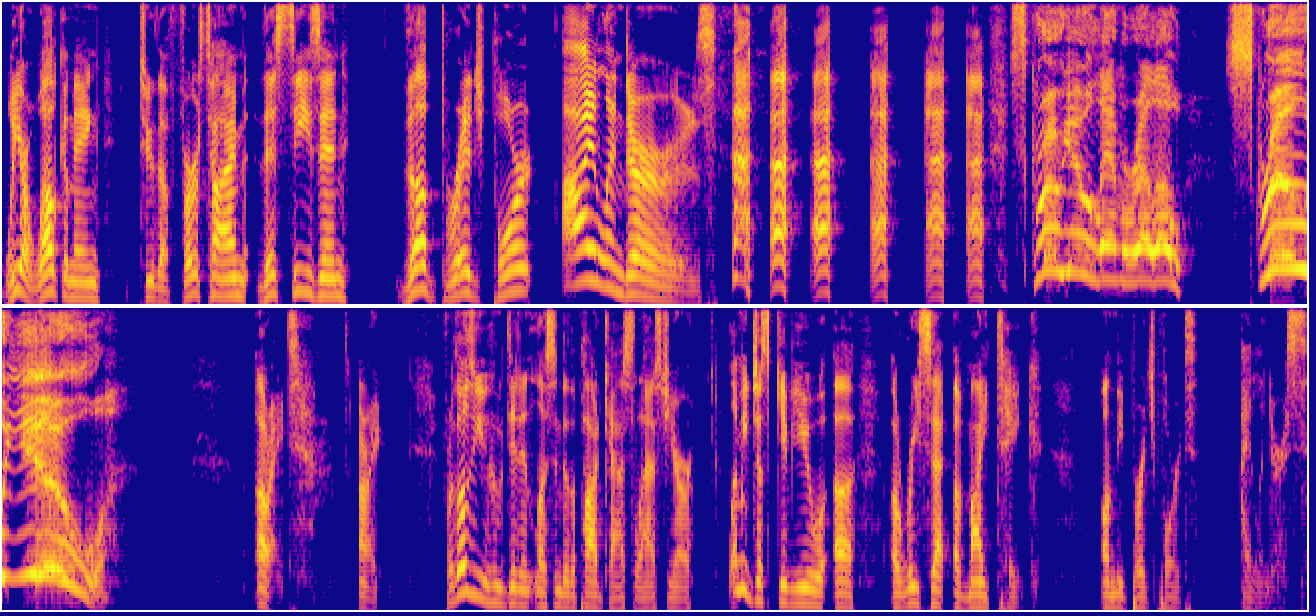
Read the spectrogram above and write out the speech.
We are welcoming to the first time this season the Bridgeport Islanders. Screw you, Lamoriello. Screw you. All right. All right. For those of you who didn't listen to the podcast last year, let me just give you a, a reset of my take on the Bridgeport Islanders.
